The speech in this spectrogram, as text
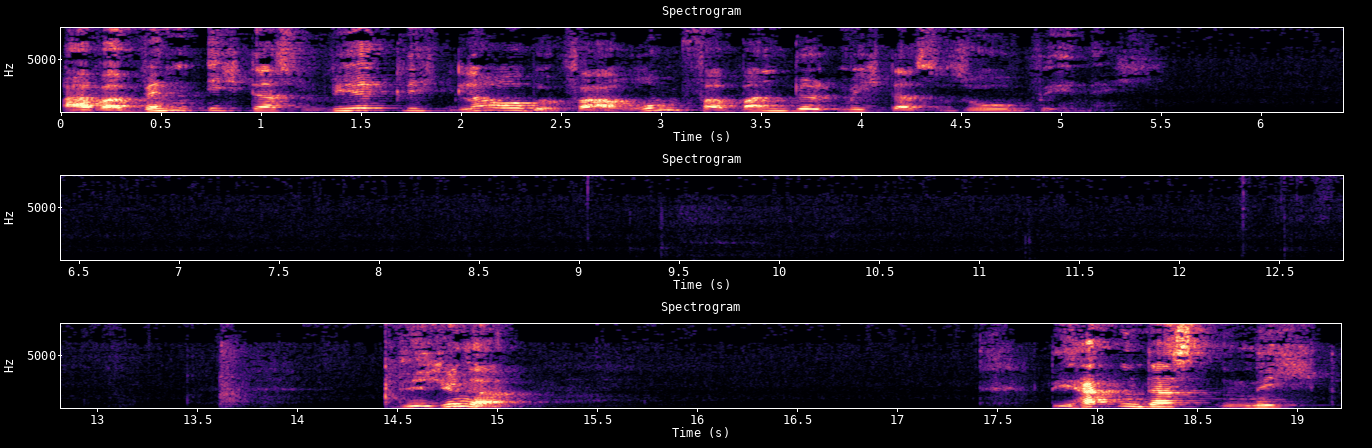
Aber wenn ich das wirklich glaube, warum verwandelt mich das so wenig? Die Jünger, die hatten das nicht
